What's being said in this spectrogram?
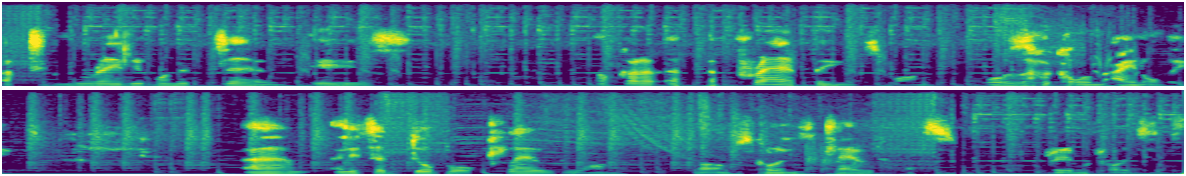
I didn't really want to do, is I've got a, a, a prayer beads one, or as I call them, anal beads, um, and it's a double cloud one. Well, I'm just calling it a cloud. That's pretty much what it is.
